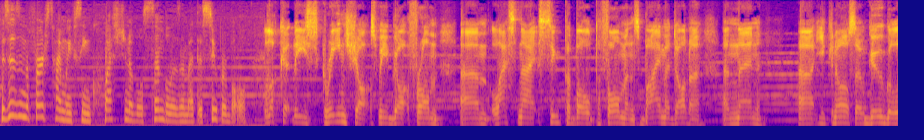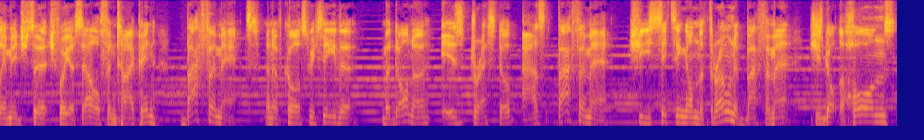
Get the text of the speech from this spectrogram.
this isn't the first time we've seen questionable symbolism at the Super Bowl. Look at these screenshots we've got from um, last night's Super Bowl performance by Madonna, and then uh, you can also Google image search for yourself and type in Baphomet. And of course, we see that Madonna is dressed up as Baphomet. She's sitting on the throne of Baphomet. She's got the horns.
